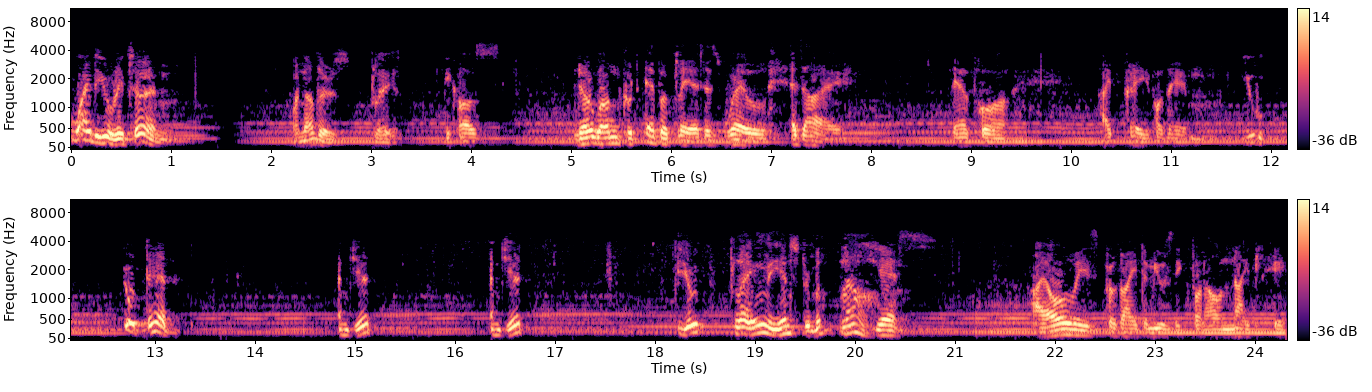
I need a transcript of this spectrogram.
Why do you return when others play? Because no one could ever play it as well as I. Therefore, I pray for them. You, you're dead. And yet, and yet, you're playing the instrument now. Yes. I always provide the music for our nightly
